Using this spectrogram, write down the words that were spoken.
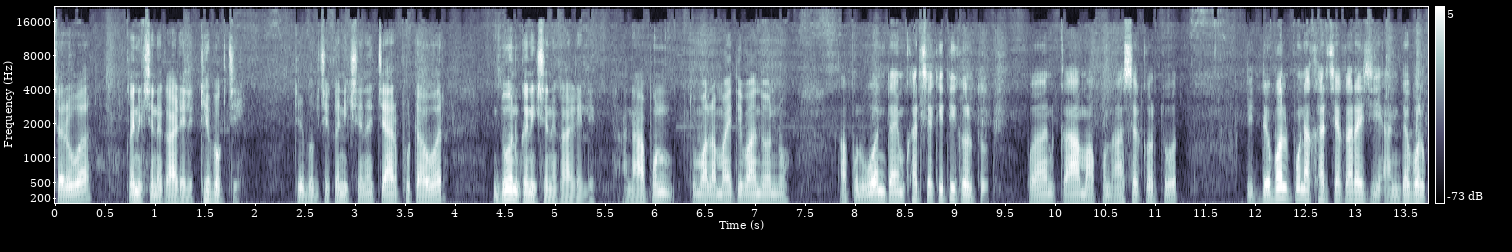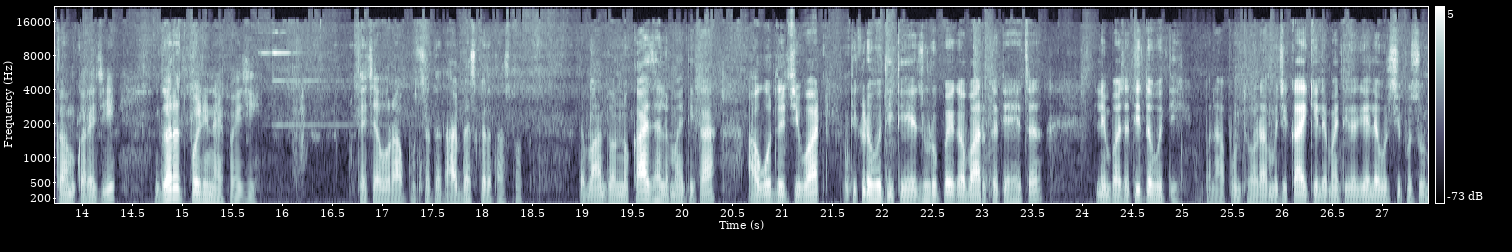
सर्व कनेक्शनं काढलेले ठिबकचे. ठिबकचे कनेक्शनं चार फुटावर दोन कनेक्शनं काढलेले आहेत. आणि आपण तुम्हाला माहिती बांधवांनो आपण वन टाईम खर्च किती करतो? पण काम आपण असं करतो की डबल पुन्हा खर्च करायची आणि डबल काम करायची गरज पडली नाही पाहिजे. त्याच्यावर आपण सतत अभ्यास करत असतो. तर बांधवांनो काय झालं माहिती का? अगोदरची वाट तिकडं होती ते. झुडपं आहे का बारकं ते? ह्याचं लिंबाचं तिथं होती. पण आपण थोडा म्हणजे काय केलं माहिती का? गेल्या वर्षीपासून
